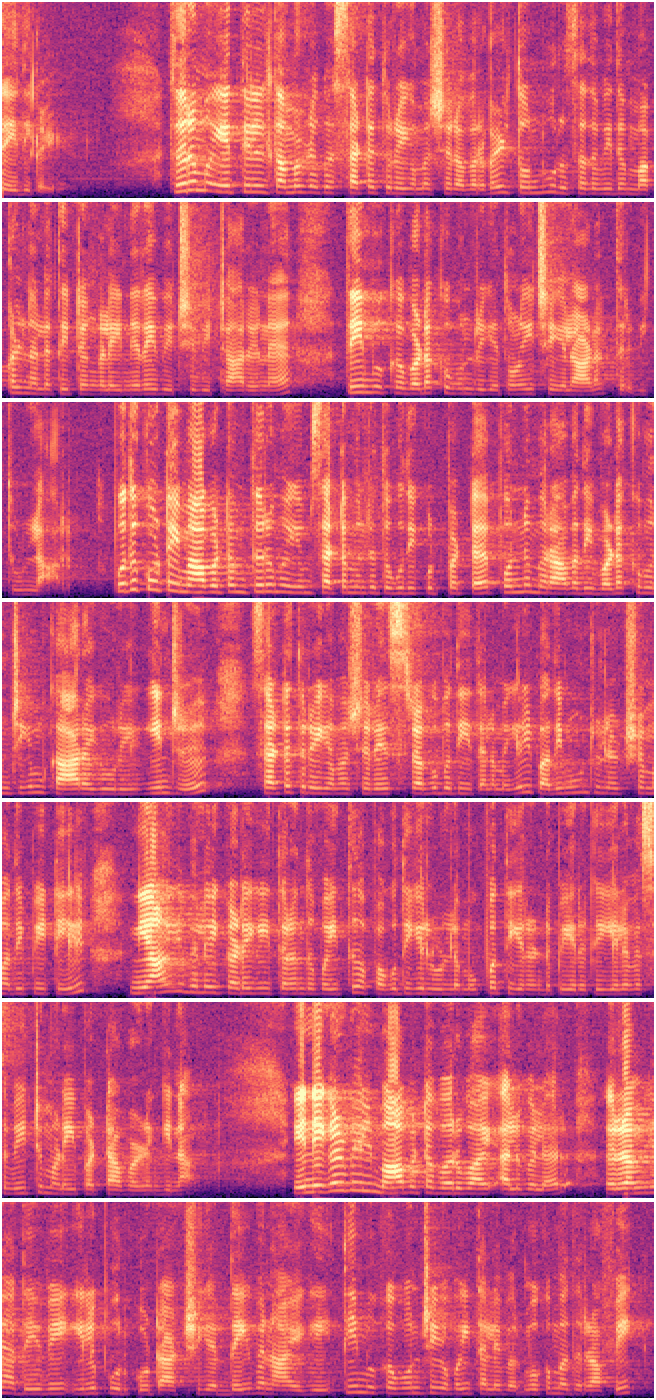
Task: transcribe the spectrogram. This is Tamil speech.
செய்திகள். திருமயத்தில் தமிழக சட்டத்துறை அமைச்சர் அவர்கள் தொண்ணூறு சதவீதம் மக்கள் நலத்திட்டங்களை நிறைவேற்றிவிட்டார் என திமுக வடக்கு ஒன்றிய துணை செயலாளர் தெரிவித்துள்ளார். புதுக்கோட்டை மாவட்டம் திருமயம் சட்டமன்ற தொகுதிக்குட்பட்ட பொன்னமராவதி வடக்கு ஒன்றியம் காரையூரில் இன்று சட்டத்துறை அமைச்சர் எஸ். ரகுபதி தலைமையில் பதிமூன்று லட்சம் மதிப்பீட்டில் நியாய விலை கடையை திறந்து வைத்து அப்பகுதியில் உள்ள முப்பத்தி இரண்டு பேருக்கு இலவச வீட்டுமனை பட்டா வழங்கினார். இந்நிகழ்வில் மாவட்ட வருவாய் அலுவலர் ரம்யா தேவி இலுப்பூர் கோட்டாட்சியர் தெய்வநாயகி திமுக ஒன்றிய வைத்தலைவர் முகமது ரஃபீக்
